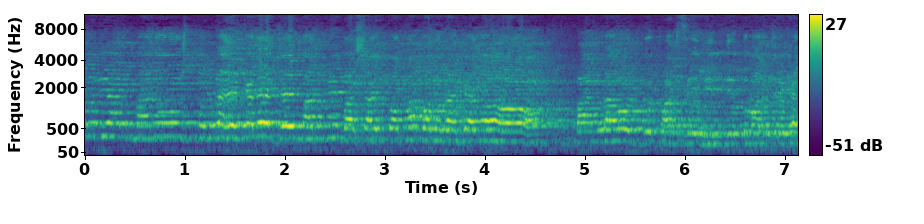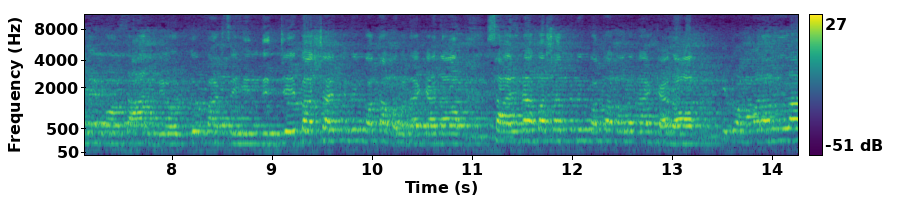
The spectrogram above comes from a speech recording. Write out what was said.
দুনিয়ার মানুষ, তোমরা এখানে যে মাতৃভাষায় কথা বলো না কেন? বাংলা উর্দু পারছে হিন্দি। তোমার যেখানে মত আরবি উর্দু পারছে হিন্দি। যে ভাষায় তুমি কথা বলো না কেন? সাইনা ভাষায় তুমি কথা বলো না কেন? কিন্তু আমার আল্লাহ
